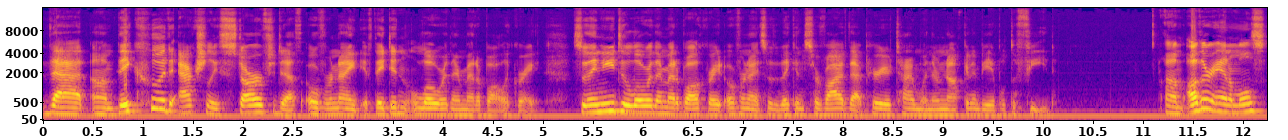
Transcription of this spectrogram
that um, they could actually starve to death overnight if they didn't lower their metabolic rate. So they need to lower their metabolic rate overnight so that they can survive that period of time when they're not going to be able to feed. Um, other animals,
